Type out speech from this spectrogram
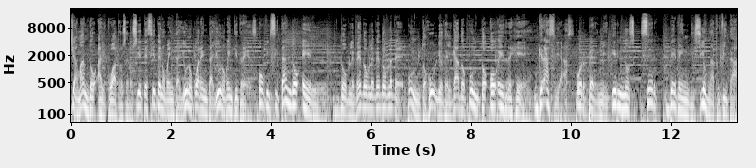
llamando al 407-791-4123 o visitando el www.juliodelgado.org. Gracias por permitirnos ser de bendición a tu vida.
